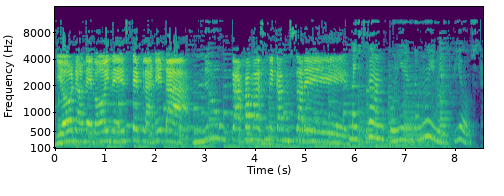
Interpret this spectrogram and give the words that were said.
Yo no me voy de este planeta. Nunca jamás me cansaré. Me están poniendo muy nerviosa.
